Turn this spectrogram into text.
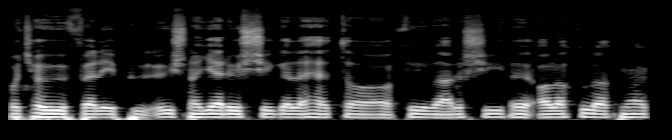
hogyha ő felépül, ő is nagy erőssége lehet a fővárosi alakulatnak,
